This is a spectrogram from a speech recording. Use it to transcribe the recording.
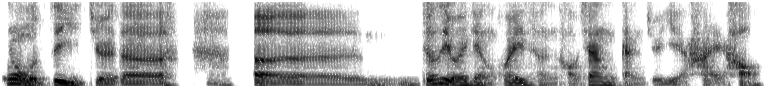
因为我自己觉得，呃，就是有一点灰尘，好像感觉也还好。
